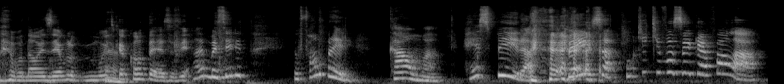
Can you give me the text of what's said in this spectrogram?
eu vou dar um exemplo muito É. que acontece. Assim, ai, mas ele. Eu falo pra ele, calma, respira, pensa, o que, que você quer falar?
